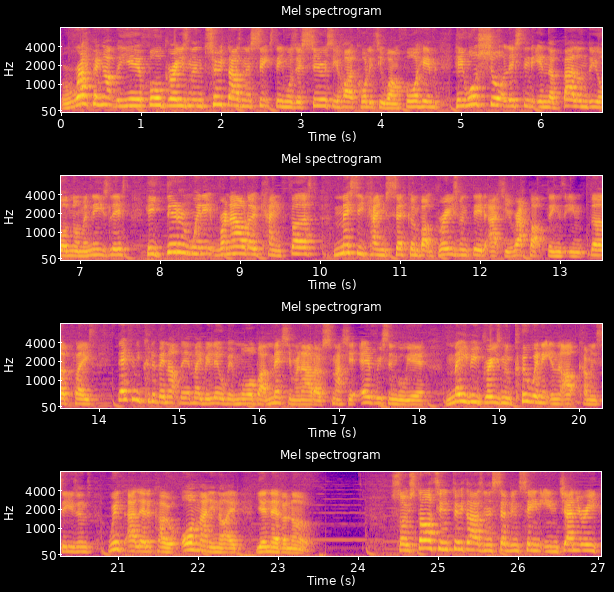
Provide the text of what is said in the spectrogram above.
Wrapping up the year for Griezmann, 2016 was a seriously high quality one for him. He was shortlisted in the Ballon d'Or nominees list. He didn't win it. Ronaldo came first, Messi came second, but Griezmann did actually wrap up things in third place. Definitely could have been up there maybe a little bit more, but Messi and Ronaldo smash it every single year. Maybe Griezmann could win it in the upcoming seasons with Atletico or Man United. You never know. So starting in 2017 in January,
